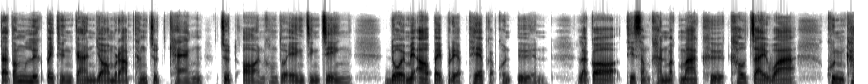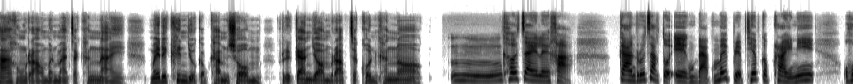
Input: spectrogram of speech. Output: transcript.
แต่ต้องลึกไปถึงการยอมรับทั้งจุดแข็ง จุดอ่อนของตัวเองจริง ๆ โดยไม่เอาไปเปรียบเทียบกับคนอื่น แล้วก็ที่สำคัญมากๆ คือเข้าใจว่าคุณค่าของเรามันมาจากข้างใน ไม่ได้ขึ้นอยู่กับคำชม หรือการยอมรับจากคนข้างนอก อืมเข้าใจเลยค่ะ การรู้จักตัวเองแบบไม่เปรียบเทียบกับใครนี่โอ้โห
